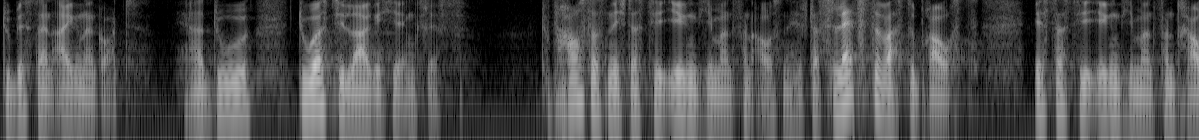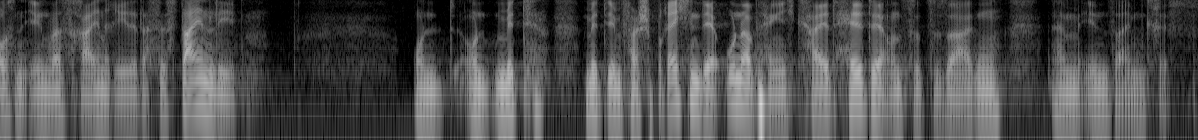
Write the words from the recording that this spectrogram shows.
Du bist dein eigener Gott. Ja, du, du hast die Lage hier im Griff. Du brauchst das nicht, dass dir irgendjemand von außen hilft. Das Letzte, was du brauchst, ist, dass dir irgendjemand von draußen irgendwas reinredet. Das ist dein Leben. Und, und mit, mit dem Versprechen der Unabhängigkeit hält er uns sozusagen ähm, in seinem Griff.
